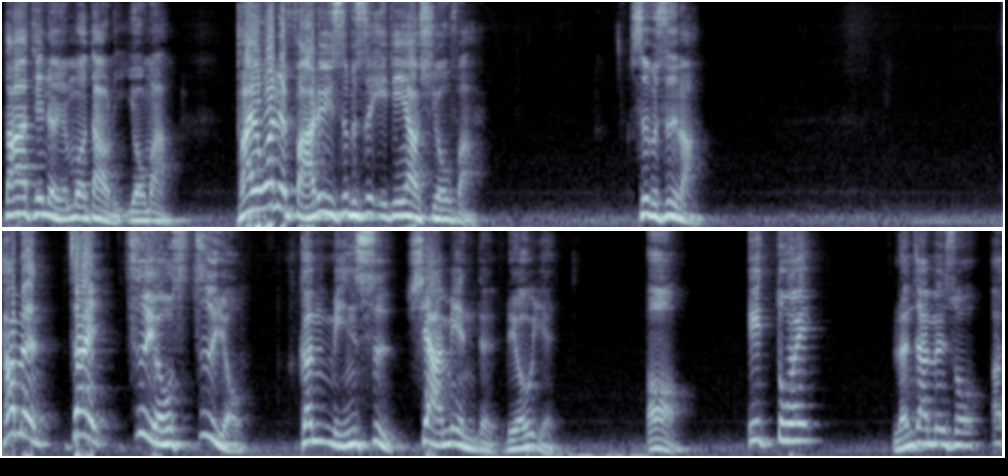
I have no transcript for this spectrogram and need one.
大家听了有没有道理？有吗？台湾的法律是不是一定要修法？是不是嘛？他们在自由自由跟民事下面的留言，哦，一堆人在那边说啊，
